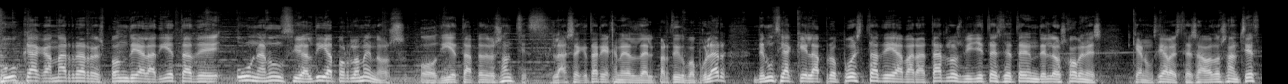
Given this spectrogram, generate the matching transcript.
Cuca Gamarra responde a la dieta de un anuncio al día por lo menos, o dieta Pedro Sánchez. La secretaria general del Partido Popular denuncia que la propuesta de abaratar los billetes de tren de los jóvenes que anunciaba este sábado Sánchez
